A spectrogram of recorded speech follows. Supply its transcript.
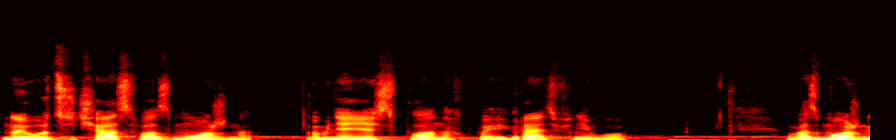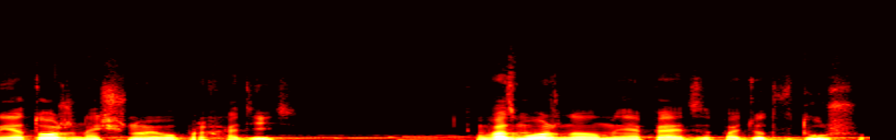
Ну и вот сейчас, возможно, у меня есть в планах поиграть в него. Возможно, я тоже начну его проходить. Возможно, он мне опять западет в душу.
